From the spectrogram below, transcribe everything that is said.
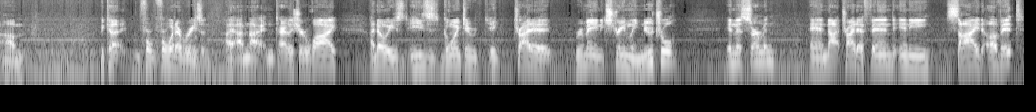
Um, because for for whatever reason, I, I'm not entirely sure why. I know he's he's going to try to remain extremely neutral in this sermon and not try to offend any side of it.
